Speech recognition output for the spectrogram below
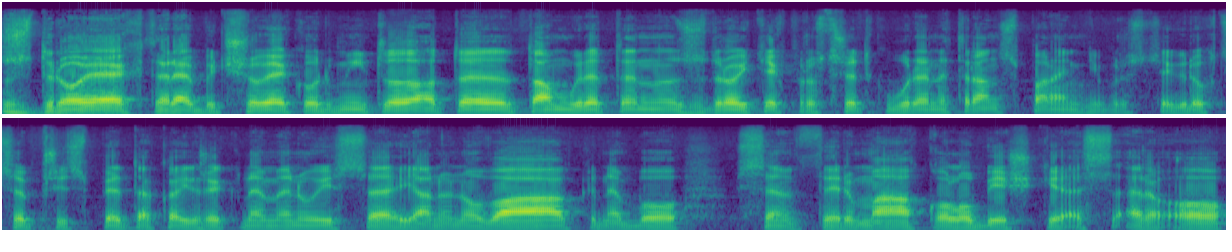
zdroje, které by člověk odmítl a to je tam, kde ten zdroj těch prostředků bude netransparentní. Prostě kdo chce přispět, tak ať řekne, jmenuji se Jan Novák, nebo jsem firma koloběžky SRO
